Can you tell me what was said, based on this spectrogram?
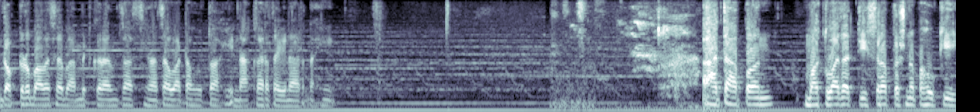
डॉक्टर बाबासाहेब आंबेडकरांचा सिंहाचा वाटा होता हे नाकारता येणार नाही. आता आपण महत्त्वाचा तिसरा प्रश्न पाहू की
